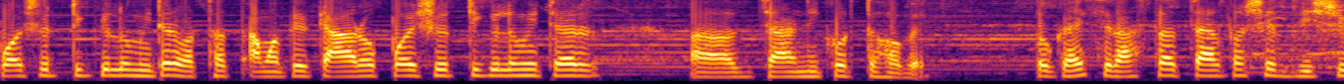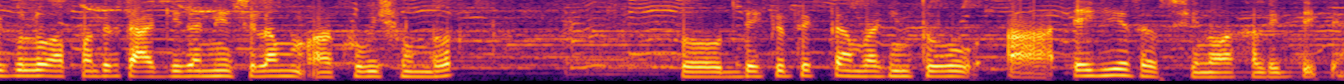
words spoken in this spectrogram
পঁয়ষট্টি কিলোমিটার, অর্থাৎ আমাদেরকে আরও পঁয়ষট্টি কিলোমিটার জার্নি করতে হবে। তো গাইস রাস্তার চারপাশের দৃশ্যগুলো আপনাদেরকে আগে জানিয়েছিলাম খুবই সুন্দর। তো দেখতে দেখতে আমরা কিন্তু এগিয়ে যাচ্ছি নোয়াখালীর দিকে।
